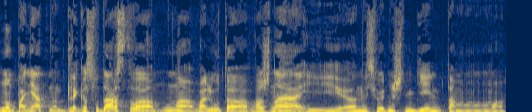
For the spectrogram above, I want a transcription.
ну, понятно, для государства валюта важна, и на сегодняшний день там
